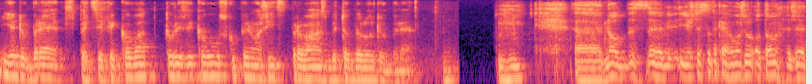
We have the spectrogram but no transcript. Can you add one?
Je dobré specifikovat tu rizikovou skupinu a říct, pro vás by to bylo dobré. Mm-hmm. No, eh, ještě se také hovořil o tom, že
